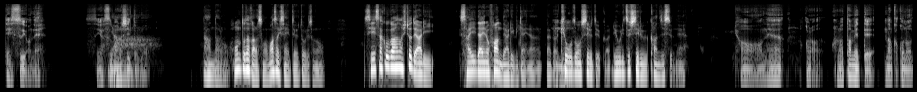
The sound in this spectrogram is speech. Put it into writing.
ですよね。いや、素晴らしいと思う。なんだろう。本当だから、その、まさきさん言ってる通り、その、制作側の人であり、最大のファンでありみたいな、なんか共存してるというか、両立してる感じですよね。いやーね。だから、改めて、なんかこの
